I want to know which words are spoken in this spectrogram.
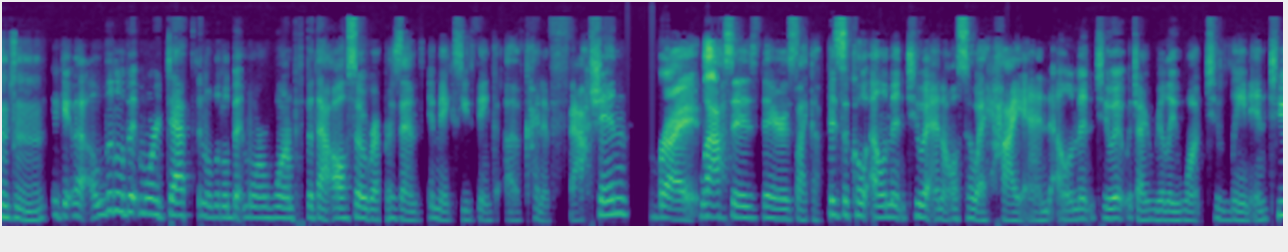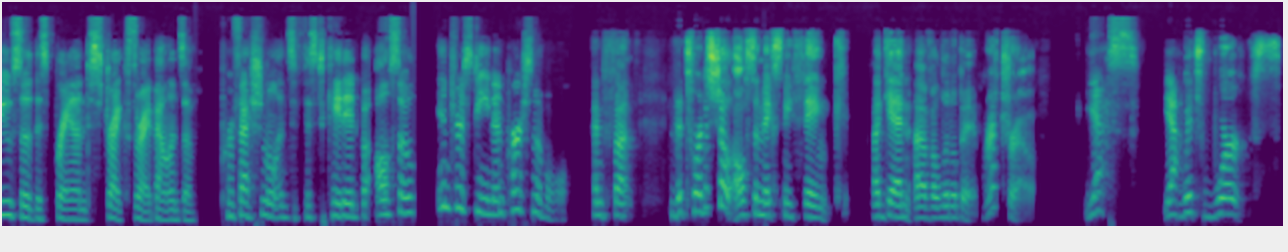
Mm-hmm. to give that a little bit more depth and a little bit more warmth. But that also represents, it makes you think of kind of fashion. Right. Glasses, there's like a physical element to it and also a high end element to it, which I really want to lean into. So this brand strikes the right balance of professional and sophisticated, but also interesting and personable. And fun. The tortoiseshell also makes me think again of a little bit retro, Yes. Yeah. which works.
